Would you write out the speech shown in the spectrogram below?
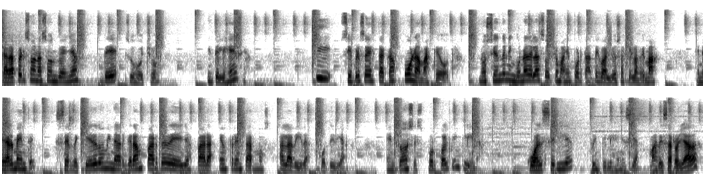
Cada persona son dueñas de sus ocho inteligencias y siempre se destacan una más que otra, no siendo ninguna de las ocho más importantes valiosas que los demás. Generalmente se requiere dominar gran parte de ellas para enfrentarnos a la vida cotidiana. Entonces, ¿por cuál te inclinas? ¿Cuál sería tu inteligencia más desarrollada?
